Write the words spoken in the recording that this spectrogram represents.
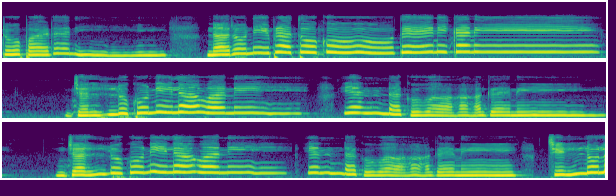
పాటు పడని నరుని బ్రతుకు దేనికని? జల్లుకు నిలవని ఎండకు ఆగని జల్లుకు నిలవని ఎండకు ఆగని చిల్లుల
